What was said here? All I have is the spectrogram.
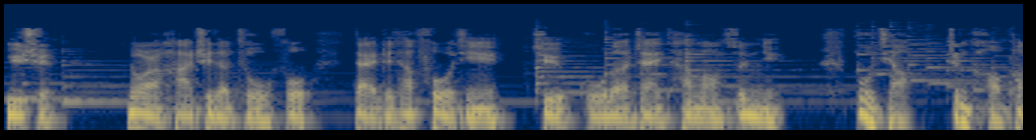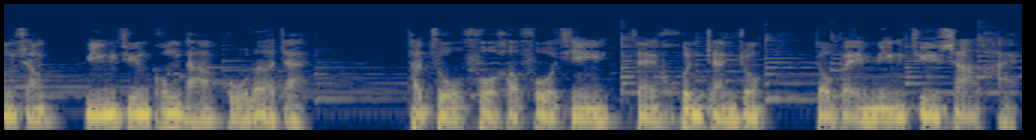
于是，努尔哈赤的祖父带着他父亲去古勒寨探望孙女。不巧，正好碰上明军攻打古勒寨，他祖父和父亲在混战中都被明军杀害。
